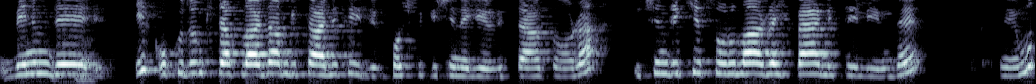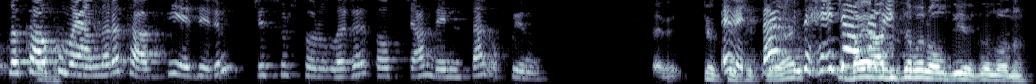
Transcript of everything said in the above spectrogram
Benim de Evet. ilk okuduğum kitaplardan bir tanesiydi koçluk işine girdikten sonra. İçindeki sorular rehber niteliğinde. Ee, mutlaka Evet. okumayanlara tavsiye ederim. Cesur Soruları Dostcan Deniz'den okuyunuz. Evet, çok Evet, ben teşekkürler. şimdi heyecanla Bayağı bir zaman oldu yazalı onu.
